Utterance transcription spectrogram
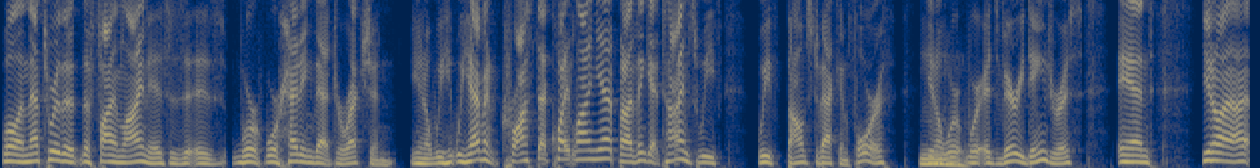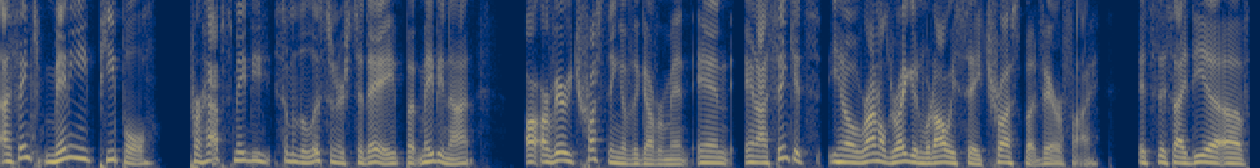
Well, and that's where the, the fine line is, is is we're we're heading that direction. You know, we we haven't crossed that quite line yet, but I think at times we've we've bounced back and forth. You mm. know, where where it's very dangerous. And, you know, I, I think many people, perhaps maybe some of the listeners today, but maybe not, are, are very trusting of the government. And and I think it's, you know, Ronald Reagan would always say trust but verify. It's this idea of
